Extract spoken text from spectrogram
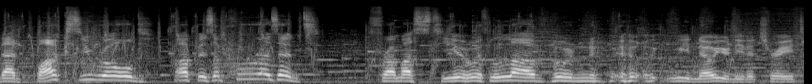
that box you rolled up is a present from us to you with love. We know you need a treat.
